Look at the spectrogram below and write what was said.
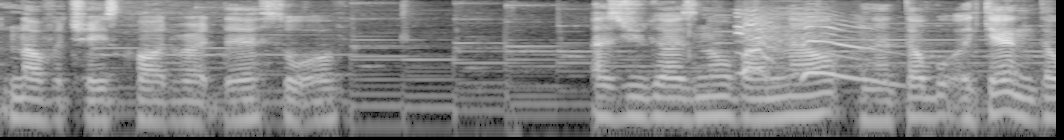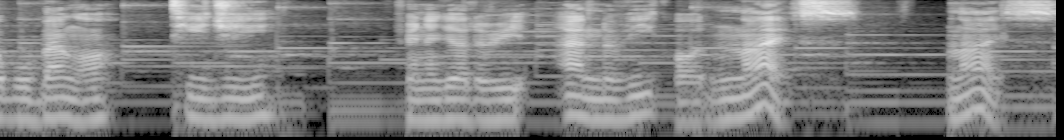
Another chase card right there, sort of as you guys know by now, and a double, again, double banger, TG, Trainer Gallery, and the V card. Nice. Nice.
